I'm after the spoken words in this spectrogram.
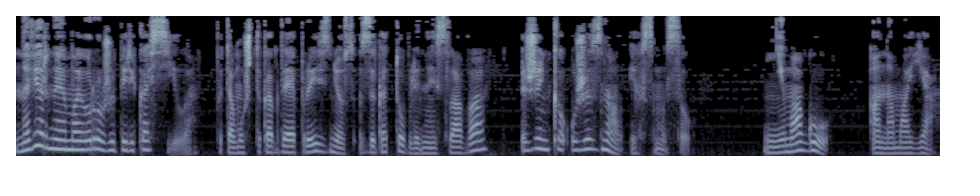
Наверное, мою рожу перекосило, потому что, когда я произнес заготовленные слова, Женька уже знал их смысл. «Не могу. Она моя».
